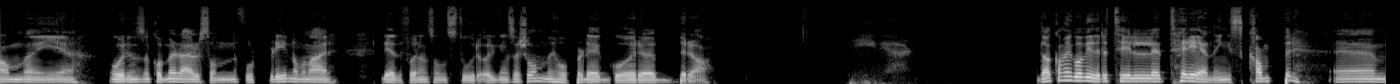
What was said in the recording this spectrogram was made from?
han i årene som kommer. Det er vel sånn det fort blir når man er leder for en sånn stor organisasjon. Vi håper det går bra. Da kan vi gå videre til treningskamper. Eh,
